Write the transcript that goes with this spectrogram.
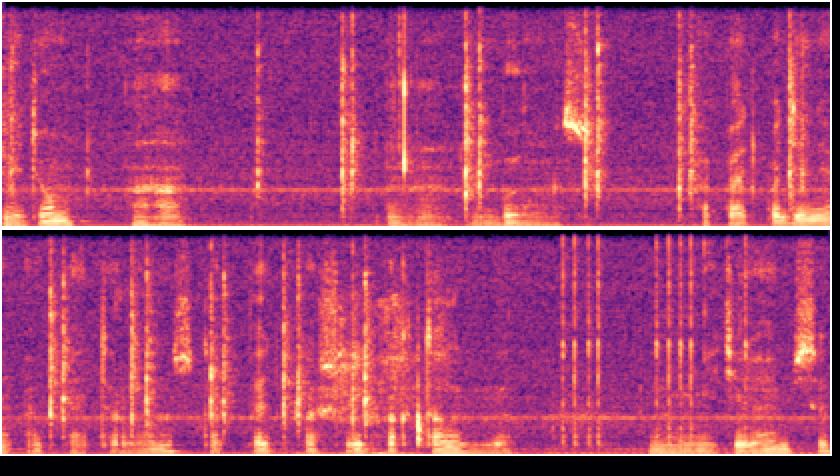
идем. Ага. Угу. Был у нас опять падение, опять рост, опять пошли фракталы вверх. Не теряемся,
